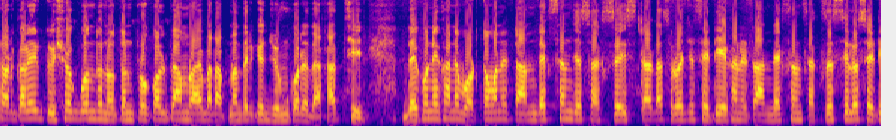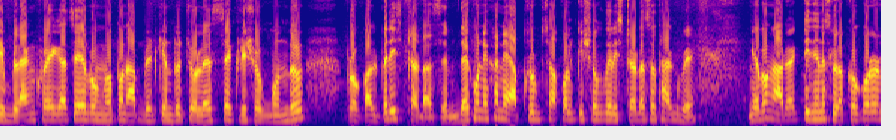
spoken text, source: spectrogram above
সরকারের কৃষক বন্ধু নতুন প্রকল্পে আমরা এবার আপনাদেরকে জুম করে দেখাচ্ছি। দেখুন, এখানে বর্তমানে ট্রানজ্যাকশন যে সাকসেস স্ট্যাটাস রয়েছে, সেটি এখানে ট্রানজ্যাকশন সাকসেস ছিল, সেটি ব্ল্যাঙ্ক হয়ে গেছে এবং নতুন আপডেট কিন্তু চলে এসছে কৃষক বন্ধু প্রকল্পের স্ট্যাটাসে দেখুন, এখানে অ্যাপ্রুভড সকল কৃষকদের স্ট্যাটাসে থাকবে। এবং আরও একটি জিনিস লক্ষ্য করুন,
